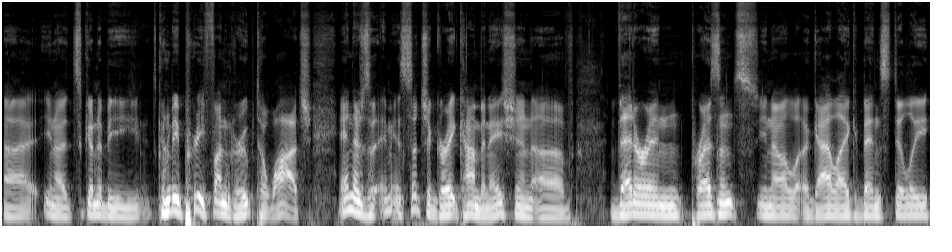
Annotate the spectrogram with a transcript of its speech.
Uh, you know, it's going to be it's going to be a pretty fun group to watch. And there's, I mean, it's such a great combination of veteran presence, you know, a guy like Ben Stille,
